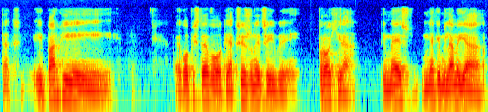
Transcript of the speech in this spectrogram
Εντάξει. Υπάρχει... Εγώ πιστεύω ότι αξίζουν έτσι πρόχειρα τιμέ, μια και μιλάμε για,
